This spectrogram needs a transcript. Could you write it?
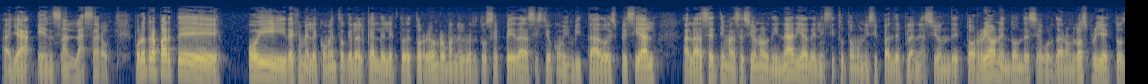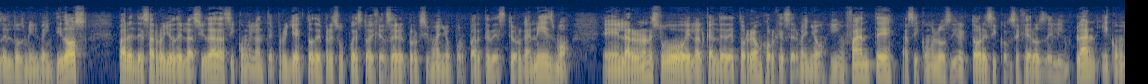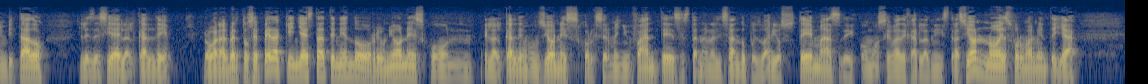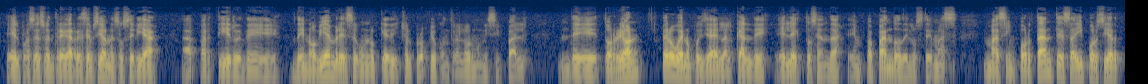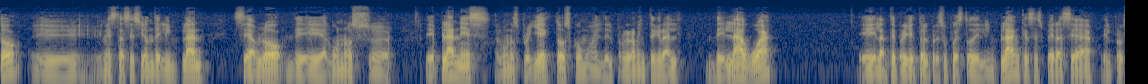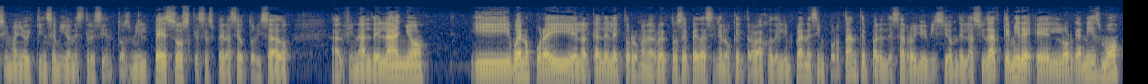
allá en San Lázaro. Por otra parte, Hoy déjeme le comento que el alcalde electo de Torreón, Román Alberto Cepeda, asistió como invitado especial a la séptima sesión ordinaria del Instituto Municipal de Planeación de Torreón, en donde se abordaron los proyectos del 2022 para el desarrollo de la ciudad, así como el anteproyecto de presupuesto a ejercer el próximo año por parte de este organismo. En la reunión estuvo el alcalde de Torreón, Jorge Cermeño Infante, así como los directores y consejeros del INPLAN, y como invitado, les decía el alcalde Román Alberto Cepeda, quien ya está teniendo reuniones con el alcalde en funciones, Jorge Cermeño Infantes, están analizando pues varios temas de cómo se va a dejar la administración. No es formalmente ya el proceso de entrega-recepción, eso sería a partir de, de, noviembre, según lo que ha dicho el propio Contralor Municipal de Torreón. Pero bueno, pues ya el alcalde electo se anda empapando de los temas más importantes. Ahí, por cierto, eh, en esta sesión del IMPLAN, se habló de algunos uh, eh, planes, algunos proyectos, como el del Programa Integral del Agua, el anteproyecto del presupuesto del IMPLAN, que se espera sea el próximo año de 15 millones 300 mil pesos, que se espera sea autorizado al final del año. Y bueno, por ahí el alcalde electo Román Alberto Cepeda señaló que el trabajo del IMPLAN es importante para el desarrollo y visión de la ciudad, que mire, el organismo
